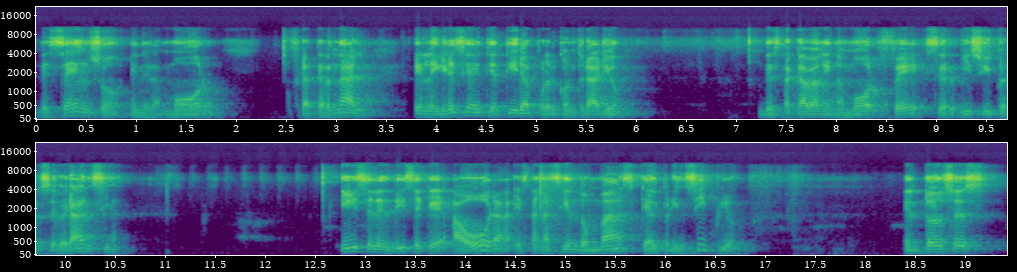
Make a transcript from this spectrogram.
descenso en el amor fraternal, en la iglesia de Tiatira, por el contrario, destacaban en amor, fe, servicio y perseverancia y se les dice que ahora están haciendo más que al principio. Entonces,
